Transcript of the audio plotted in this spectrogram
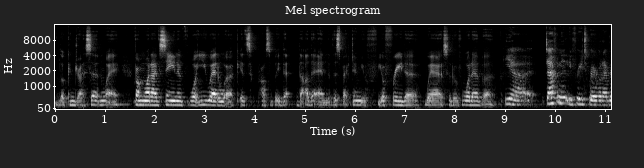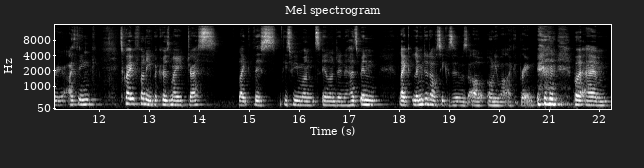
look and dress a certain way. From what I've seen of what you wear to work, it's possibly the, the other end of the spectrum. You're, you're free to wear sort of whatever. Yeah, definitely free to wear whatever. I think it's quite funny because my dress, like this, these few months in London, has been like limited obviously because it was all, only what I could bring, but um,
